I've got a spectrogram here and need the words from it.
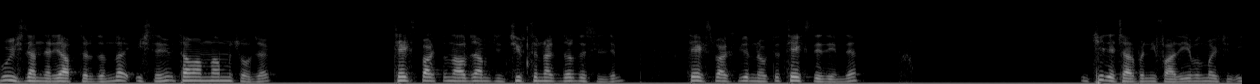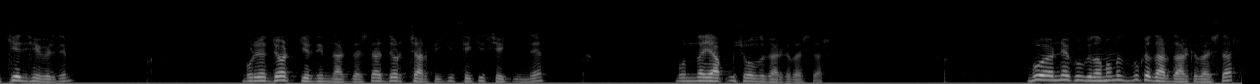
bu işlemleri yaptırdığımda işlemim tamamlanmış olacak. Text box'tan alacağım için çift tırnakları da sildim. Text box bir nokta text dediğimde 2 ile çarpan ifadeyi bulmak için 2'ye çevirdim. Buraya 4 girdiğimde arkadaşlar 4 çarpı 2 8 şeklinde bunu da yapmış olduk arkadaşlar. Bu örnek uygulamamız bu kadardı arkadaşlar.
